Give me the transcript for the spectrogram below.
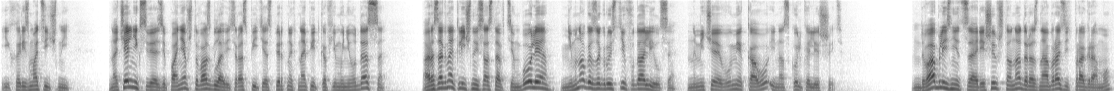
и харизматичный. Начальник связи, поняв, что возглавить распитие спиртных напитков ему не удастся, а разогнать личный состав тем более, немного загрустив, удалился, намечая в уме кого и насколько лишить. Два близнеца, решив, что надо разнообразить программу,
